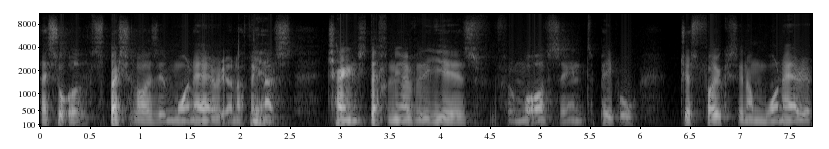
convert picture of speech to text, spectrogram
they sort of specialise in one area, and I think Yeah. that's changed definitely over the years from what I've seen to people just focusing on one area.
